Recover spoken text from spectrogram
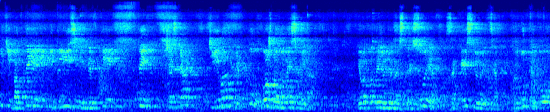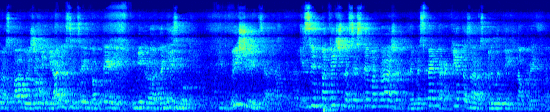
і ті бактерії, і плісінь, і грибки в тих частях тіла, як, ну, у кожного вони свої. І от коли людина стресує, закислюється, продукти полурозпаду і життєдіяльності цих бактерій і мікроорганізмів підвищуються, і симпатична система каже, небезпека, ракета зараз прилетить, наприклад.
